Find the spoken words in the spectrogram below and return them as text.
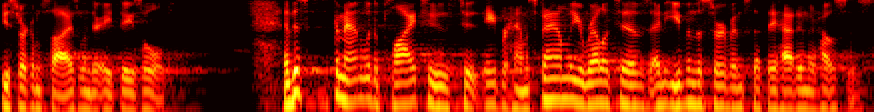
be circumcised when they're eight days old. And this command would apply to, to Abraham's family, relatives, and even the servants that they had in their houses.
